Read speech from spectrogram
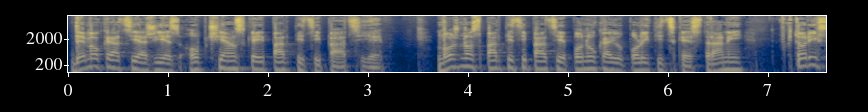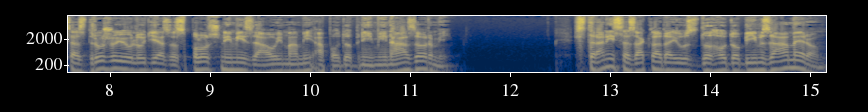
Demokracia žije z občianskej participácie. Možnosť participácie ponúkajú politické strany, v ktorých sa združujú ľudia so spoločnými záujmami a podobnými názormi. Strany sa zakladajú s dlhodobým zámerom.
